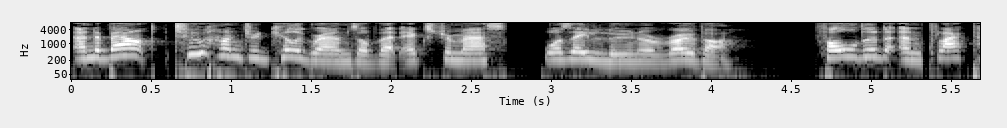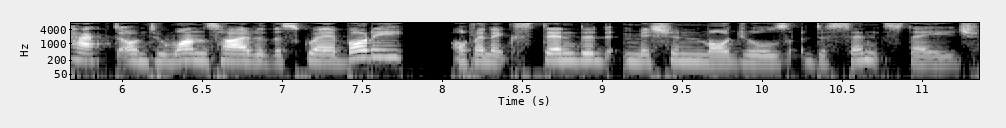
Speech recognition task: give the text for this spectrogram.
and about 200 kilograms of that extra mass was a lunar rover, folded and flat packed onto one side of the square body of an extended mission module's descent stage.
